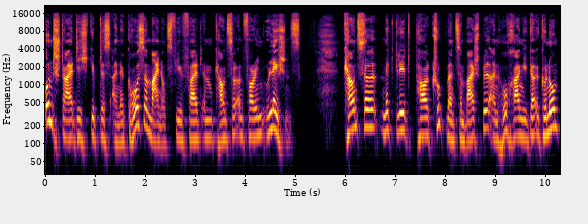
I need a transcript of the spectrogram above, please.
Unstreitig gibt es eine große Meinungsvielfalt im Council on Foreign Relations. Council-Mitglied Paul Krugman zum Beispiel, ein hochrangiger Ökonom,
